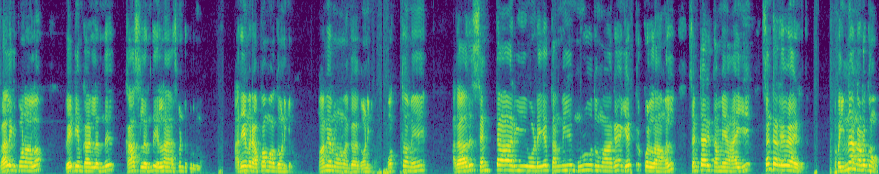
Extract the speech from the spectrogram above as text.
வேலைக்கு போனாலும் ஏடிஎம் கார்டுலேருந்து காசுலேருந்து எல்லாம் ஹஸ்பண்டுக்கு கொடுக்கணும். அதே மாதிரி அப்பா அம்மாவை கவனிக்கணும். மாமியார் மாமாவை க- கவனிக்கணும். மொத்தமே அதாவது சென்டாரியுடைய தன்மையை முழுவதுமாக ஏற்றுக்கொள்ளாமல் சென்டாரி தன்மையை ஆகி சென்டாரியாகவே ஆயிடுது. அப்போ என்ன நடக்கும்?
